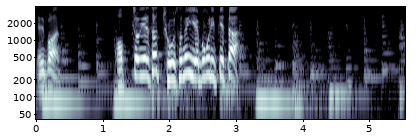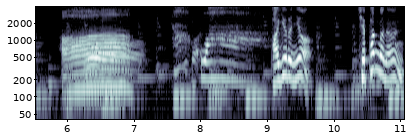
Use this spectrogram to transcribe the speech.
1번 법정에서 조선의 예복을 입겠다. 아. 와. 박열은요 재판관은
